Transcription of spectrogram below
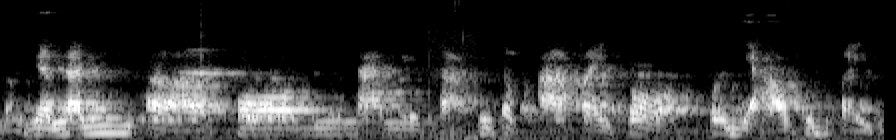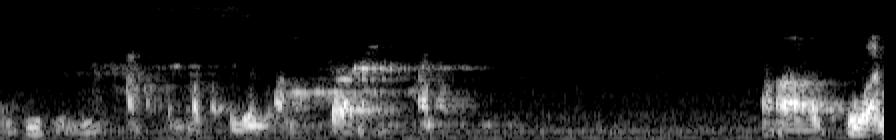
หลังจากนั้นอพอมีนาเมษาพฤษภาไปก็ก็ยาวขึ้นไปอย่างที่เห็นนะครับสำหรับตัวฝั่งก่อนนะครับส่วน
